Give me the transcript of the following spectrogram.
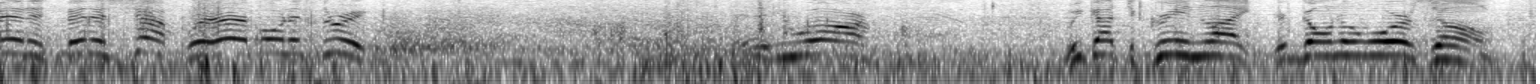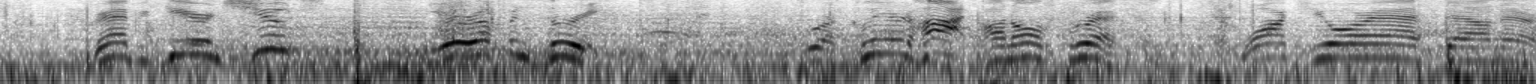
spinning. Finish up. We're airborne in three. There you are. We got the green light. You're going to the war zone. Grab your gear and shoot. You're up in three. You are cleared hot on all threats. Watch your ass down there.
